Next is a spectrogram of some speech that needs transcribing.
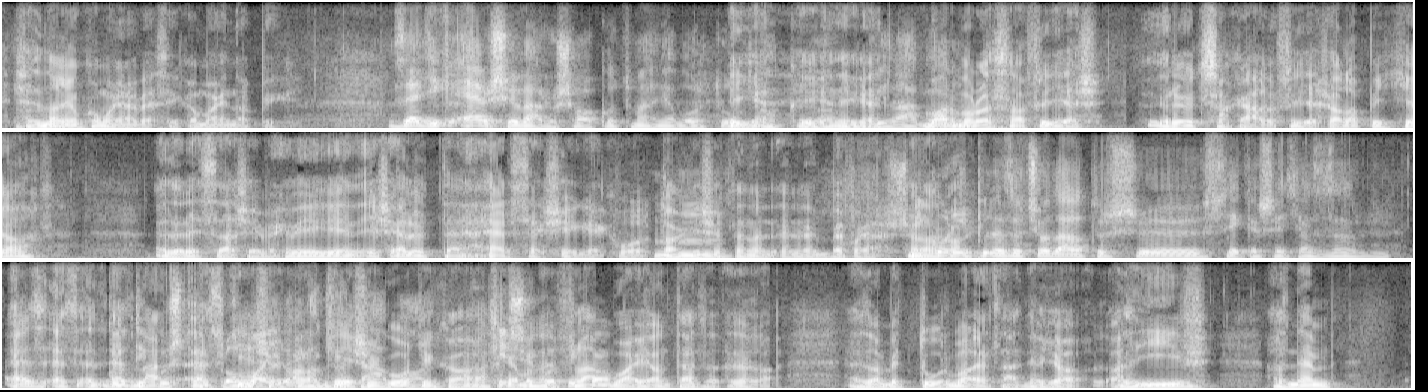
És ez nagyon komolyan veszik a mai napig. Az egyik első város alkotmánya volt igen, igen, igen. világon. Barbarossa Frigyes, rőt szakáló Frigyes alapítja, 1100 évek végén, és előtte hercegségek voltak, mm. és befolyásos Mikor épül ez a csodálatos székesegyház? Ez, ez, ez, ez, már, ez késő, késő gótika, azt késő kell mondani, flamboyant, tehát ez, ez, amit turba lehet látni, hogy a, az ív, az nem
